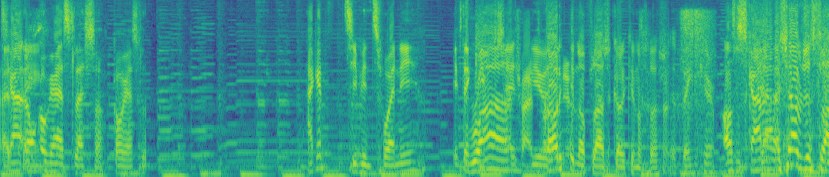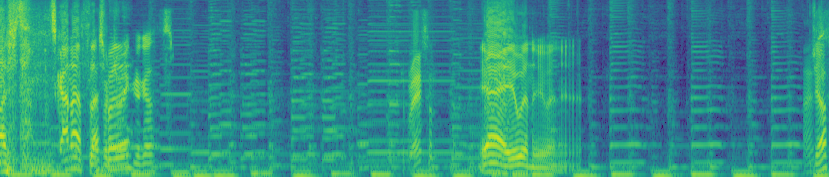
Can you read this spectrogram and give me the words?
I Sky, think- don't go gas flash, so go gas flash. I can TP in 20. If they keep Wow. chasing you. Try- Corki no flash, Corki no flash. The blink here. Also, Skarner, I should have just flashed. Skarner flash, by the way. Drake, Grayson? Yeah, you win, you win. Nice. Job.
